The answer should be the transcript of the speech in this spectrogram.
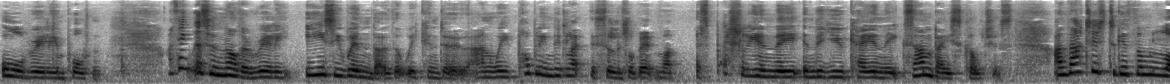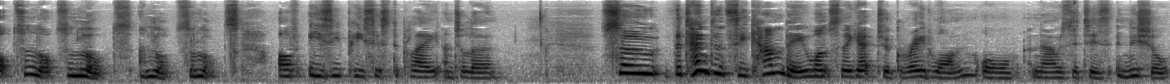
all really important. I think there's another really easy win though that we can do, and we probably neglect this a little bit, especially in the in the UK in the exam-based cultures, and that is to give them lots and lots and lots and lots and lots of easy pieces to play and to learn. So the tendency can be, once they get to grade one, or now as it is initial,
